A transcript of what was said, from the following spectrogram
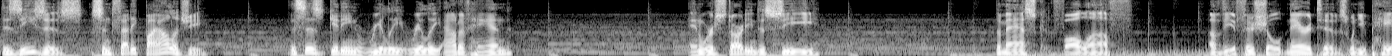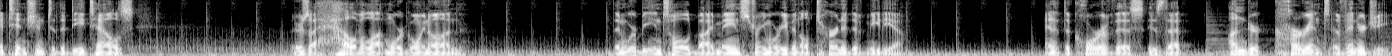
diseases, synthetic biology. This is getting really, really out of hand, and we're starting to see the mask fall off of the official narratives, when you pay attention to the details, there's a hell of a lot more going on than we're being told by mainstream or even alternative media. And at the core of this is that undercurrent of energy.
